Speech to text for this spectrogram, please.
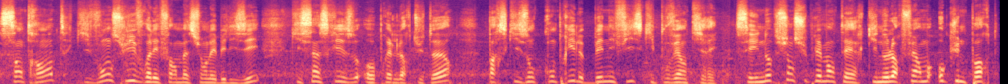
130 qui vont suivre les formations labellisées, qui s'inscrivent auprès de leur tuteur parce qu'ils ont compris le bénéfice qu'ils pouvaient en tirer. C'est une option supplémentaire qui ne leur ferme aucune porte,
